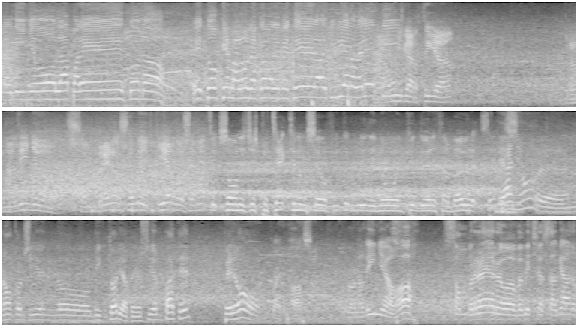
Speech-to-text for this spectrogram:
Ronaldinho, la pared con a Eto'o. Qué balón le acaba de meter a Juliano Belletti. Raúl García. Ronaldinho, sombrero sobre izquierdo, se marcha. Son is just protecting himself. He didn't really know and couldn't do anything about it. Este año, eh, no consiguiendo victoria, pero sí empate. Pero Great pass. Ronaldinho. Oh, sombrero of Mitchell Salgado.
